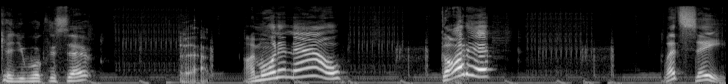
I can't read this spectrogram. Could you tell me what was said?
Can you work this out? Uh, I'm on it now. Got it. Let's see.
